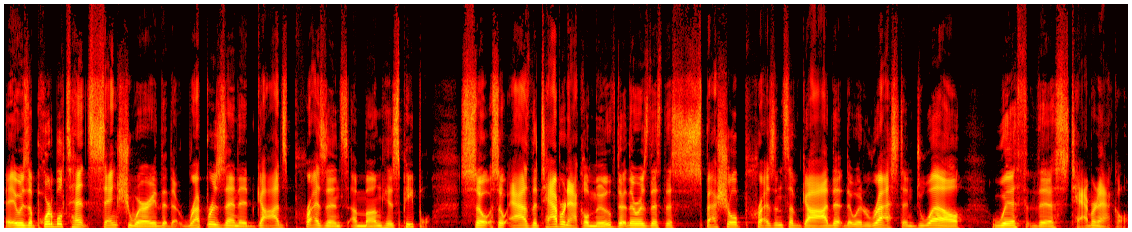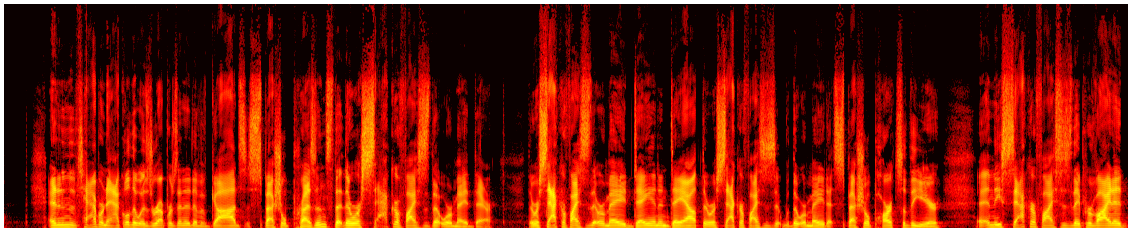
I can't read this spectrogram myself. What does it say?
It was a portable tent sanctuary that, that represented God's presence among his people. So, so as the tabernacle moved, there, there was this, this special presence of God that, that would rest and dwell with this tabernacle. And in the tabernacle that was representative of God's special presence, that there were sacrifices that were made there. There were sacrifices that were made day in and day out. There were sacrifices that, that were made at special parts of the year. And these sacrifices, they provided,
